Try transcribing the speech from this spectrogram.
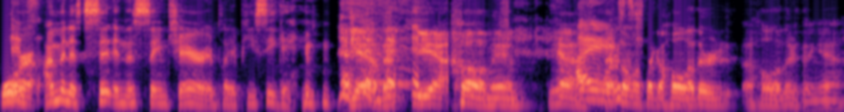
or It's- I'm gonna sit in this same chair and play a PC game. yeah that yeah oh man yeah I- that's almost like a whole other a whole other thing yeah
